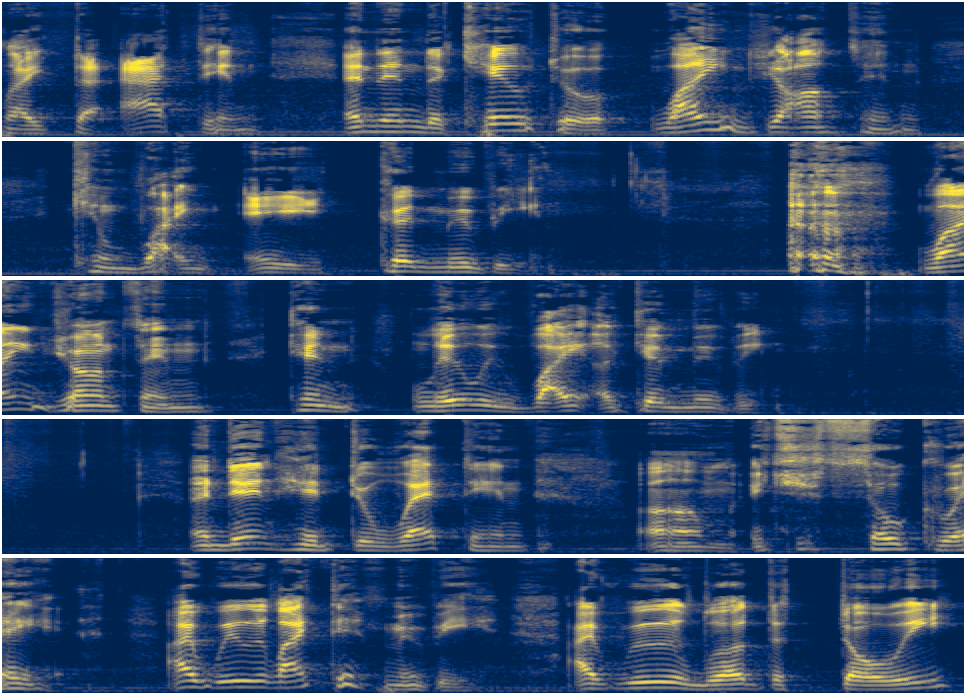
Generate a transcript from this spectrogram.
like the acting, and then the character. Rian Johnson can write a good movie. Rian Johnson can literally write a good movie. And then his directing, um, it's just so great. I really like this movie. I really love the story.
